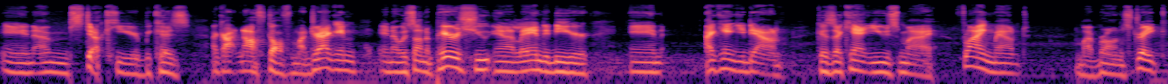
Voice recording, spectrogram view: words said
and I'm stuck here because I got knocked off my dragon, and I was on a parachute, and I landed here, and I can't get down because I can't use my flying mount, my Bronze Drake.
